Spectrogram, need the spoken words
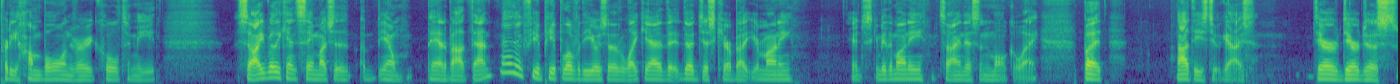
pretty humble and very cool to meet. So I really can't say much, uh, you know, bad about that. And a few people over the years are like, yeah, they, they just care about your money. Yeah, just give me the money, sign this, and walk away. But not these two guys. They're they're just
